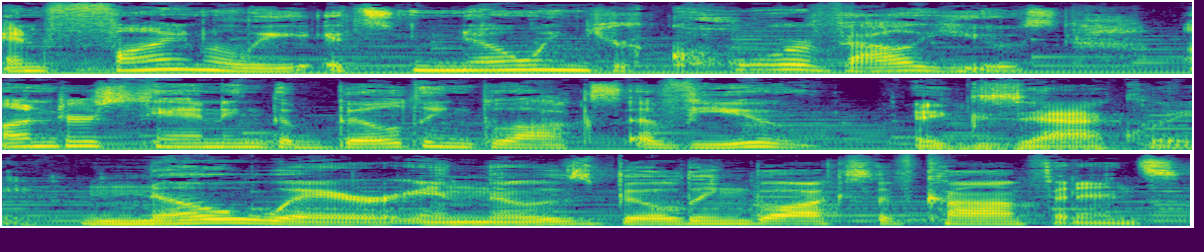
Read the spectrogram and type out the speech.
And finally, it's knowing your core values, understanding the building blocks of you. Exactly. Nowhere in those building blocks of confidence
